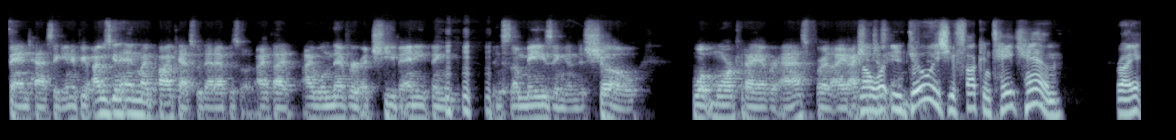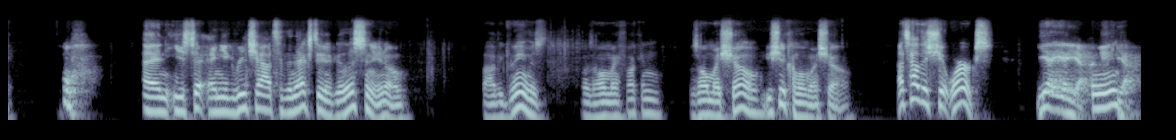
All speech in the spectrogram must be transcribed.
Fantastic interview. I was going to end my podcast with that episode. I thought I will never achieve anything this amazing in the show. What more could I ever ask for? I, I should No, what you do is you fucking take him, right? Oh, and you say, and you reach out to the next dude and go, listen, you know, Bobby Green was was on my fucking was on my show. You should come on my show. That's how this shit works. Yeah, yeah, yeah. I mean, yeah,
